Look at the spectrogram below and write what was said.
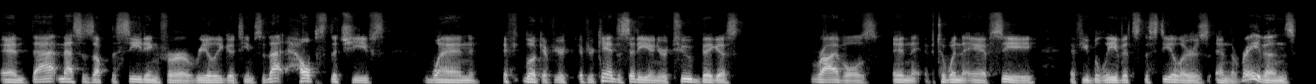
And that messes up the seeding for a really good team. So that helps the Chiefs when if look if you're if you're Kansas City and your two biggest rivals in to win the AFC, if you believe it's the Steelers and the Ravens,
